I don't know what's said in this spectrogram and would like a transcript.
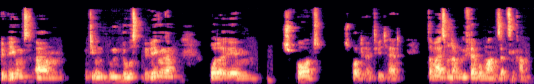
Bewegungs, ähm, die un unbewussten Bewegungen oder eben Sport, sportliche Aktivität. Da weiß man dann ungefähr, wo man ansetzen kann,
